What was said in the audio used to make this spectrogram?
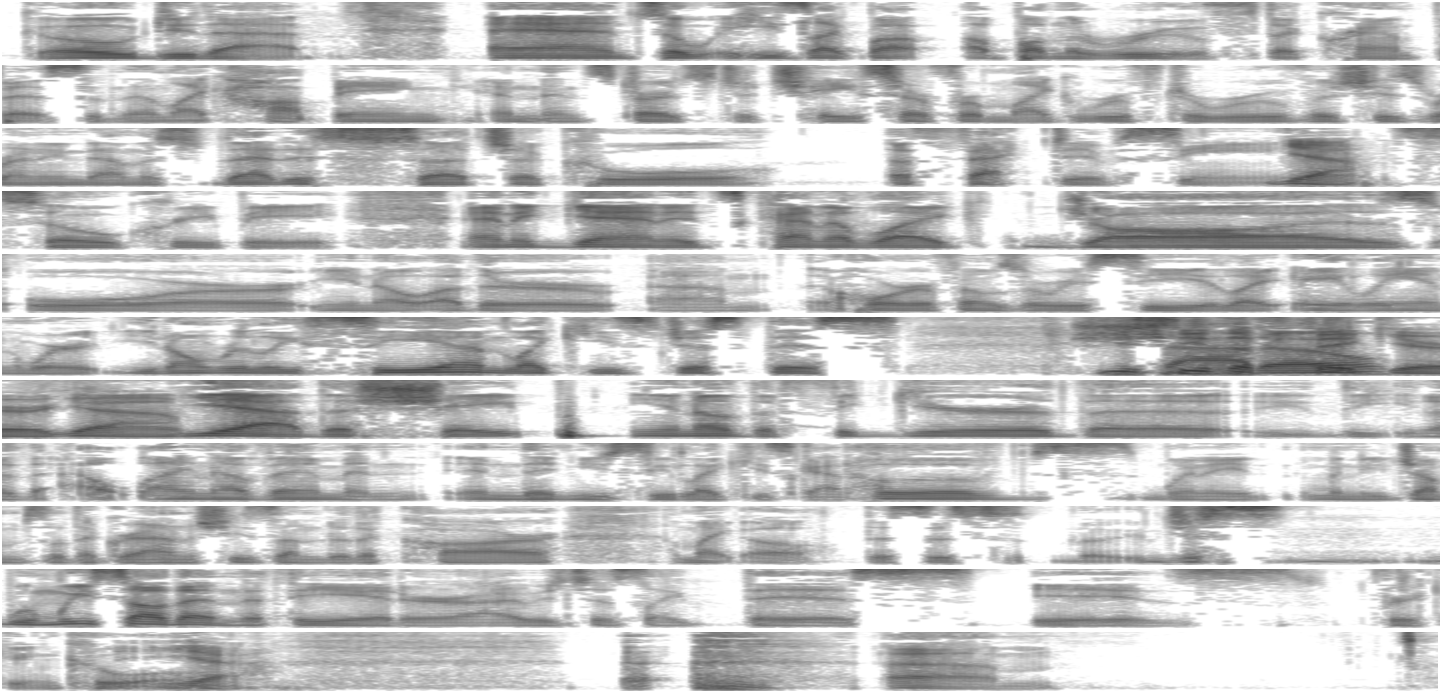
Go do that. And so he's like up up on the roof, the Krampus, and then like hopping and then starts to chase her from like roof to roof as she's running down this. That is such a cool, effective scene. Yeah. It's so creepy. And again, it's kind of like Jaws or, you know, other um, horror films where we see like Alien where you don't really see him. Like he's just this You see the figure, yeah. Yeah, the shape, you know, the figure, the, the you know the outline of him, and, and then you see like he's got hooves when he when he jumps on the ground. She's under the car. I'm like, oh, this is just when we saw that in the theater. I was just like, this is freaking cool. Yeah. Um.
